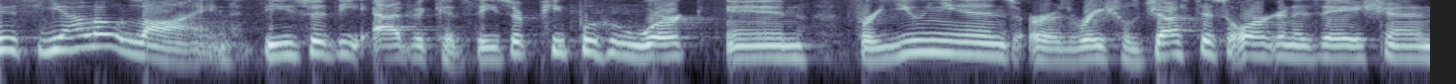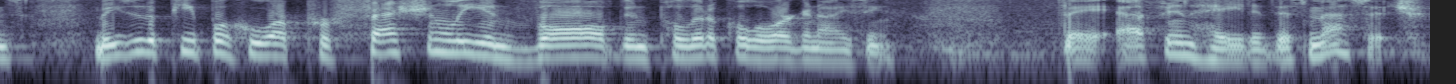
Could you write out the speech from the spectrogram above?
this yellow line, these are the advocates. These are people who work in for unions or as racial justice organizations. These are the people who are professionally involved in political organizing. They effing hated this message.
